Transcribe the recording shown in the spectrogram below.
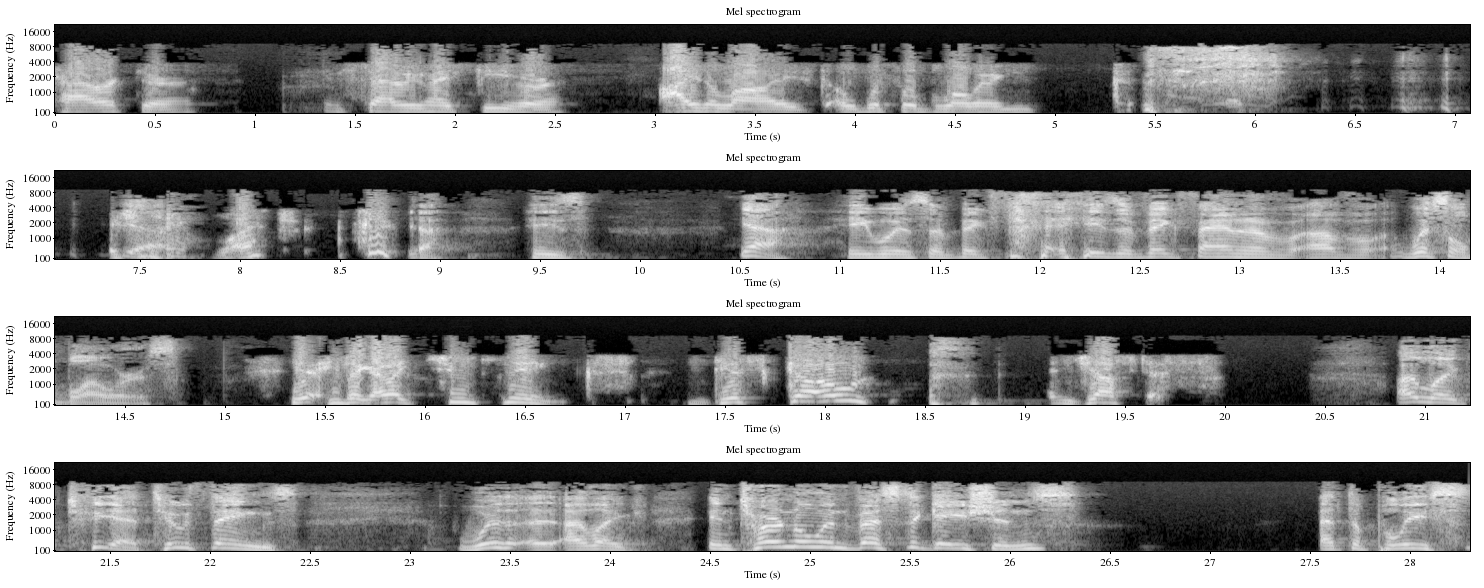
character in Saturday Night Fever idolized a whistleblowing. Yeah. what? Yeah. He's, yeah, he was a big, fa- he's a big fan of, of whistleblowers. Yeah, he's like, I like two things: disco and justice. I like two, yeah, two things. With, uh, I like internal investigations at the police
